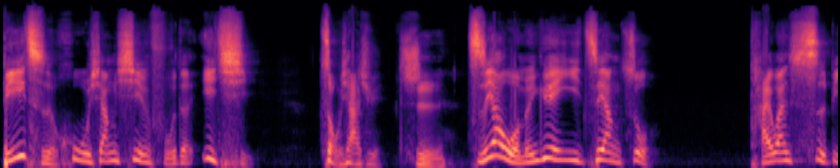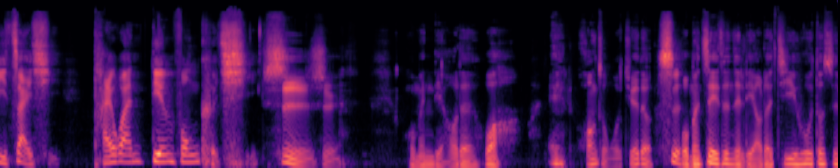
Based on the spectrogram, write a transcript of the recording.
彼此互相幸福的一起走下去。是。只要我们愿意这样做，台湾势必再起，台湾巅峰可期。是是，我们聊的哇，哎，黄总，我觉得是我们这一阵子聊的几乎都是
